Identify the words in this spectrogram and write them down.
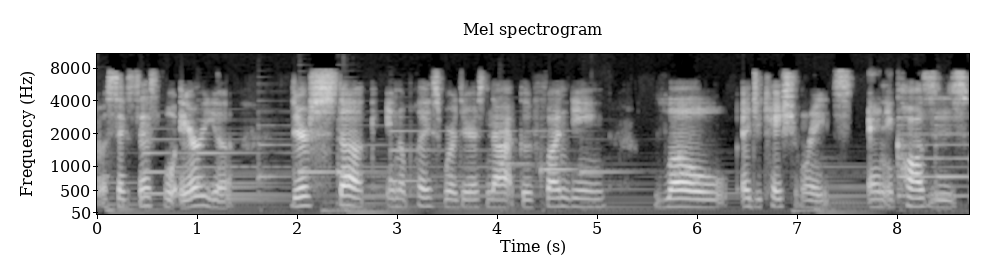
a successful area, they're stuck in a place where there's not good funding, low education rates, and it causes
